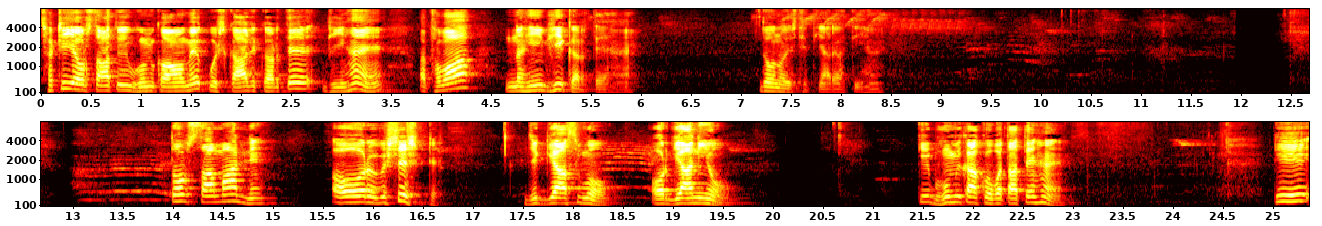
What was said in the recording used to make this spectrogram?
छठी और सातवीं भूमिकाओं में कुछ कार्य करते भी हैं अथवा नहीं भी करते हैं। दोनों स्थितियाँ रहती हैं। तो सामान्य और विशिष्ट जिज्ञासुओं और ज्ञानियों की भूमिका को बताते हैं कि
